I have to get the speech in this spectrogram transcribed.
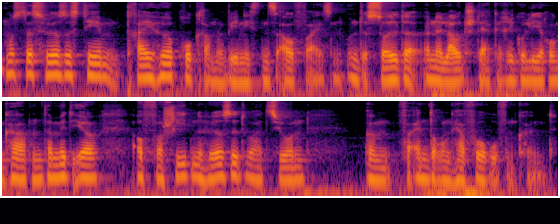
muss das Hörsystem drei Hörprogramme wenigstens aufweisen und es sollte eine Lautstärkeregulierung haben, damit ihr auf verschiedene Hörsituationen ähm, Veränderungen hervorrufen könnt.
